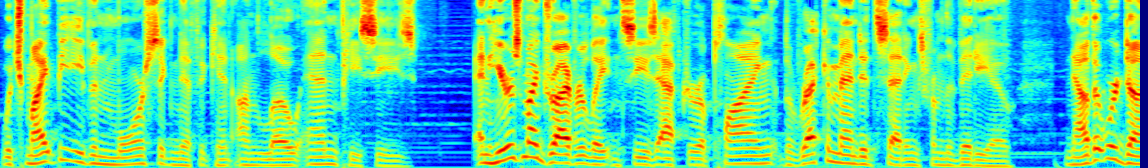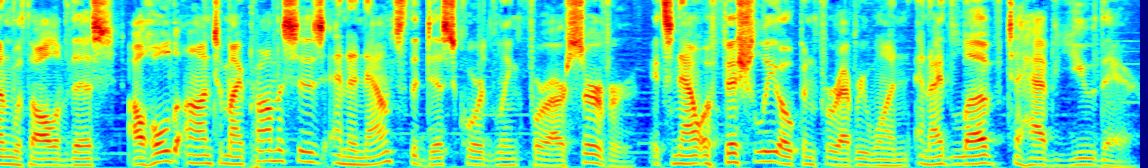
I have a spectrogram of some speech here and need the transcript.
which might be even more significant on low-end PCs. And here's my driver latencies after applying the recommended settings from the video. Now that we're done with all of this, I'll hold on to my promises and announce the Discord link for our server. It's now officially open for everyone, and I'd love to have you there.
